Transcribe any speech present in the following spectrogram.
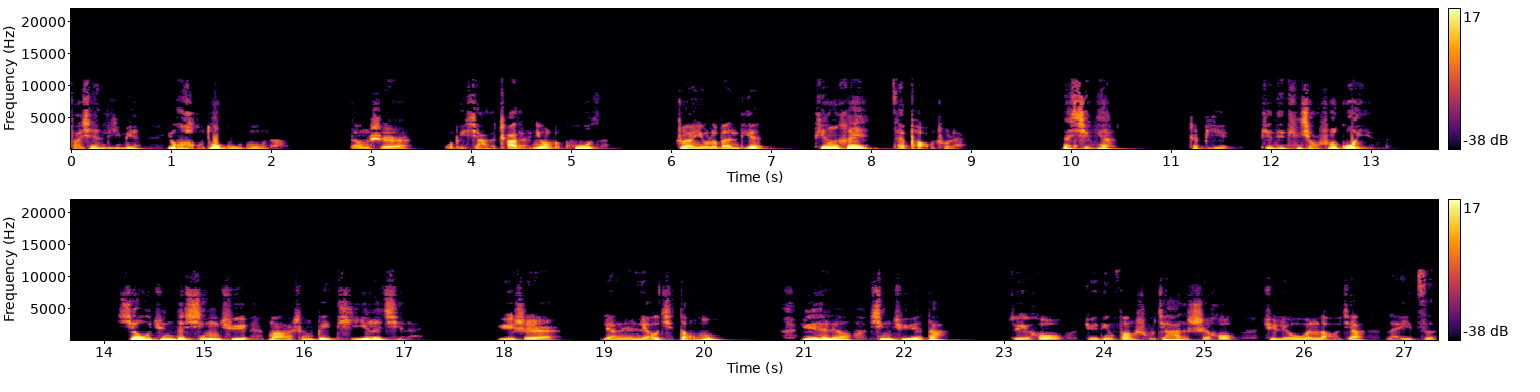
发现里面有好多古墓呢。当时我被吓得差点尿了裤子，转悠了半天，天黑才跑出来。那行呀，这比天天听小说过瘾呢。萧军的兴趣马上被提了起来，于是两人聊起盗墓，越聊兴趣越大，最后。决定放暑假的时候去刘文老家来一次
